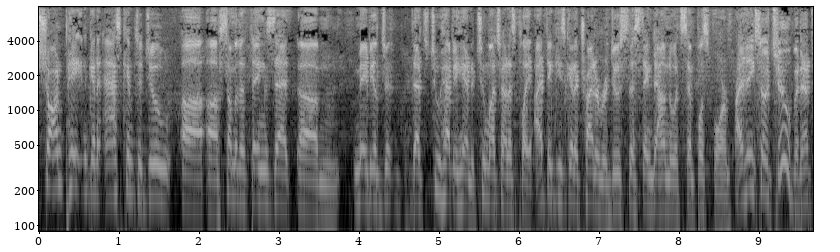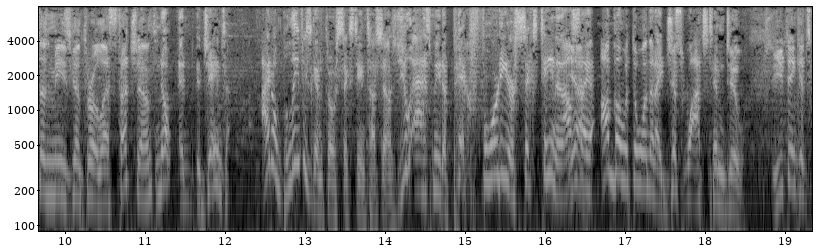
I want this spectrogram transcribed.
Sean Payton going to ask him to do uh, uh, some of the things that um, maybe that's too heavy-handed, too much on his plate? I think he's going to try to reduce this thing down to its simplest form. I think so too, but that doesn't mean he's going to throw less touchdowns. No, James, I don't believe he's going to throw 16 touchdowns. You asked me to pick 40 or 16, and I'll Yeah. say I'll go with the one that I just watched him do. You think it's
